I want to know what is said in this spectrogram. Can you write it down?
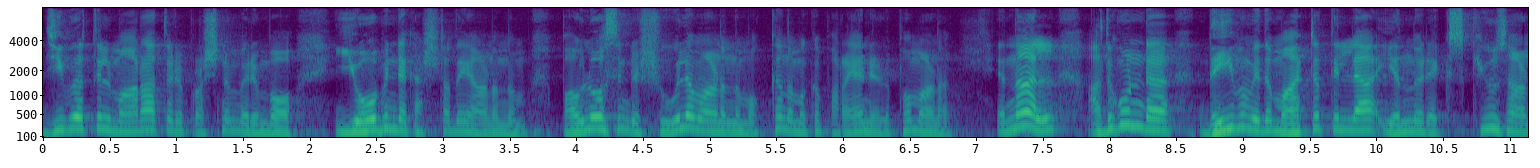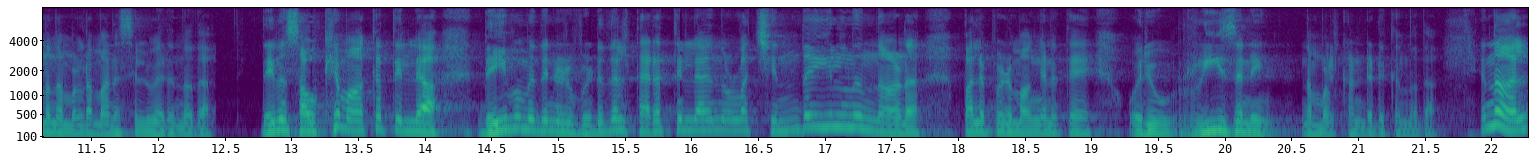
ജീവിതത്തിൽ മാറാത്തൊരു പ്രശ്നം വരുമ്പോൾ യോബിന്റെ കഷ്ടതയാണെന്നും പൗലോസിന്റെ ശൂലമാണെന്നും ഒക്കെ നമുക്ക് പറയാൻ എളുപ്പമാണ്. എന്നാൽ അതുകൊണ്ട് ദൈവം ഇത് മാറ്റത്തില്ല എന്നൊരു എക്സ്ക്യൂസാണ് നമ്മളുടെ മനസ്സിൽ വരുന്നത്. ദൈവം സൗഖ്യമാക്കത്തില്ല ദൈവം ഇതിനൊരു വിടുതൽ തരത്തില്ല എന്നുള്ള ചിന്തയിൽ നിന്നാണ് പലപ്പോഴും അങ്ങനത്തെ ഒരു റീസണിങ് നമ്മൾ കണ്ടെടുക്കുന്നത്. എന്നാൽ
